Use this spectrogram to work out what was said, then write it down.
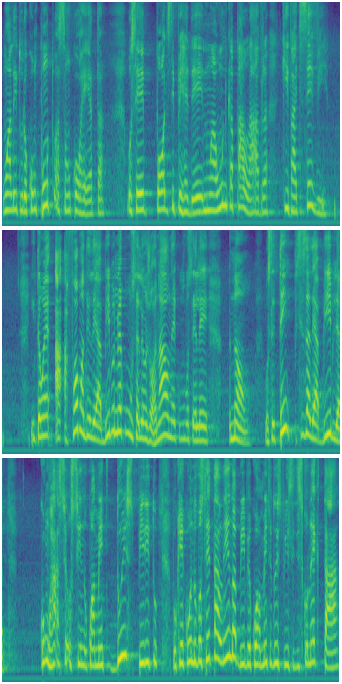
uma leitura com pontuação correta, você pode se perder numa única palavra que vai te servir. Então, é, a, a, forma de ler a Bíblia não é como você lê um jornal, não é como você lê. Não. Você tem, precisa ler a Bíblia com raciocínio, com a mente do Espírito, porque quando você está lendo a Bíblia com a mente do Espírito, se desconectar,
